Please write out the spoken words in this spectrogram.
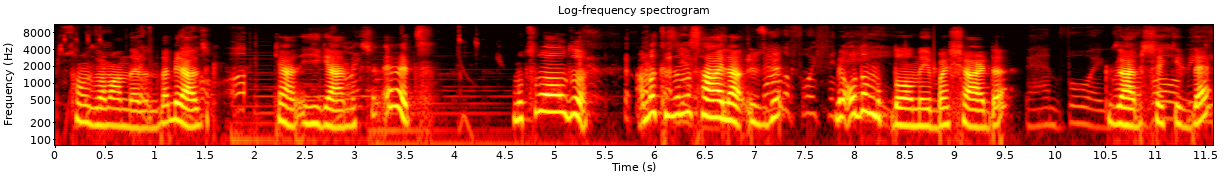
son zamanlarında birazcık gel iyi gelmek için. Evet. Mutlu oldu. Ama kızımız hala üzgün ve o da mutlu olmayı başardı. Güzel bir şekilde.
